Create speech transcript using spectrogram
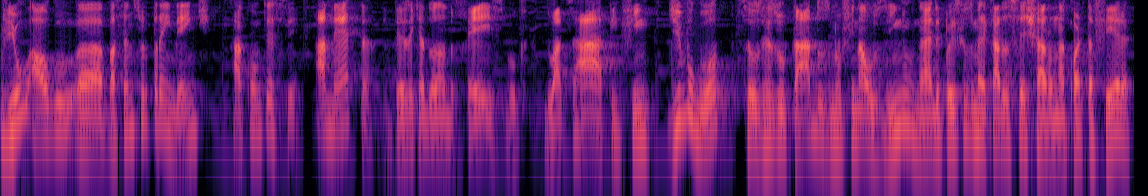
viu algo uh, bastante bastante surpreendente acontecer. A Meta, empresa que é dona do Facebook, do WhatsApp, enfim, divulgou seus resultados no finalzinho, né, depois que os mercados fecharam na quarta-feira,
